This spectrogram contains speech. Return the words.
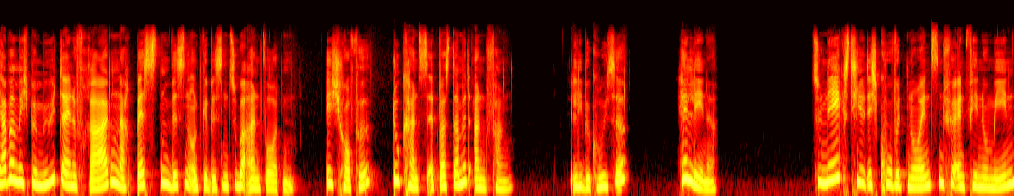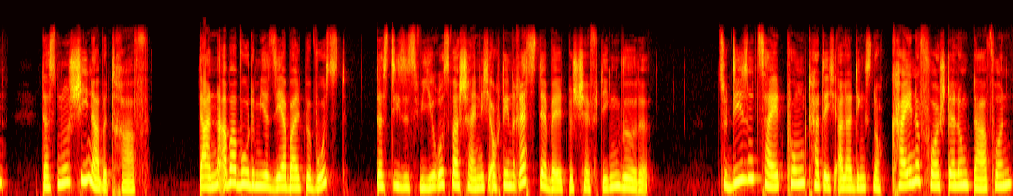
habe mich bemüht, deine Fragen nach bestem Wissen und Gewissen zu beantworten. Ich hoffe, du kannst etwas damit anfangen. Liebe Grüße, Helene. Zunächst hielt ich Covid-19 für ein Phänomen, das nur China betraf. Dann aber wurde mir sehr bald bewusst, dass dieses Virus wahrscheinlich auch den Rest der Welt beschäftigen würde. Zu diesem Zeitpunkt hatte ich allerdings noch keine Vorstellung davon,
